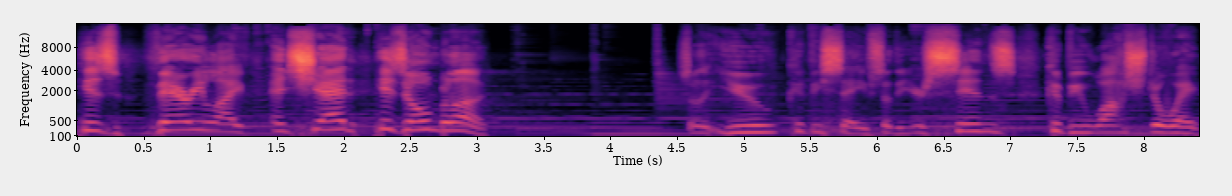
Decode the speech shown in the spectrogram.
his very life and shed his own blood so that you could be saved, so that your sins could be washed away,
